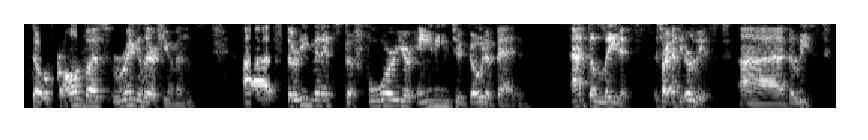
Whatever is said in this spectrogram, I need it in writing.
So for all of us regular humans, uh, 30 minutes before you're aiming to go to bed, at the latest, sorry, at the earliest, uh, the least,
